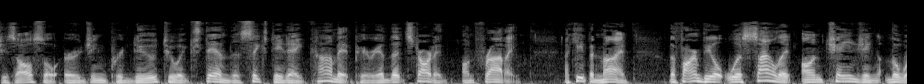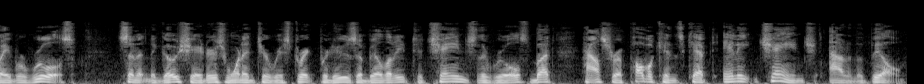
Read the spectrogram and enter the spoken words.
She's also urging Perdue to extend the 60 day comment period that started on Friday. Now keep in mind, the Farm Bill was silent on changing the waiver rules. Senate negotiators wanted to restrict Perdue's ability to change the rules, but House Republicans kept any change out of the bill.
